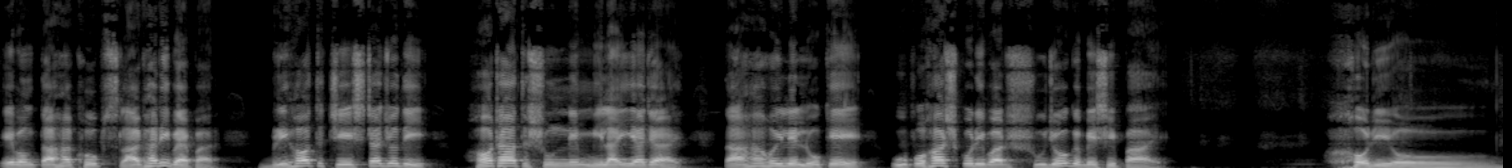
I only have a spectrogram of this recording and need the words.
এবং তাহা খুব শ্লাঘারী ব্যাপার। বৃহৎ চেষ্টা যদি হঠাৎ শূন্যে মিলাইয়া যায়, তাহা হইলে লোকে উপহাস করিবার সুযোগ বেশি পায়। হরি ওম।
